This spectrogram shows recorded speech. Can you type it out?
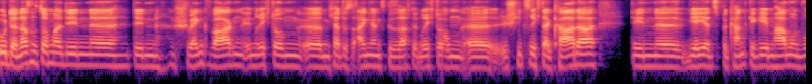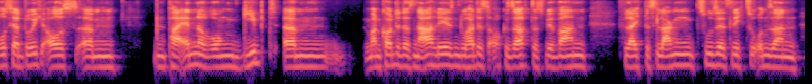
Gut, dann lass uns doch mal den, äh, den Schwenkwagen in Richtung, äh, ich hatte es eingangs gesagt, in Richtung äh, Schiedsrichterkader, den äh, wir jetzt bekannt gegeben haben und wo es ja durchaus ähm, ein paar Änderungen gibt. Ähm, man konnte das nachlesen. Du hattest auch gesagt, dass wir waren vielleicht bislang zusätzlich zu unseren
